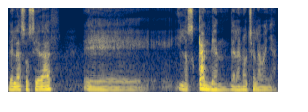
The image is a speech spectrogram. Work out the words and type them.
de la sociedad eh, y los cambian de la noche a la mañana.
